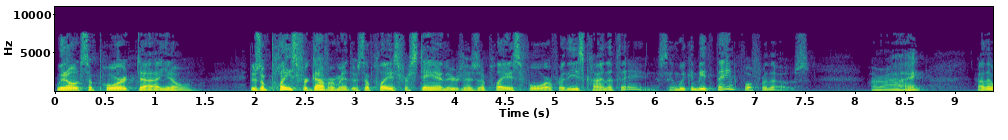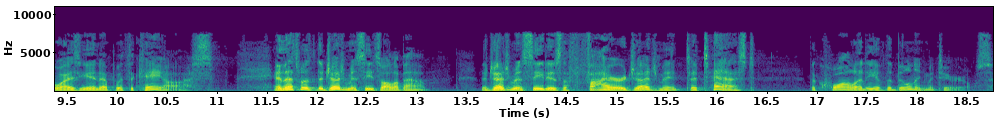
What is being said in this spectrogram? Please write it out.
We don't support. Uh, you know, there's a place for government. There's a place for standards. There's a place for for these kind of things, and we can be thankful for those. All right. Otherwise, you end up with the chaos, and that's what the judgment seat's all about. The judgment seat is the fire judgment to test the quality of the building materials.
